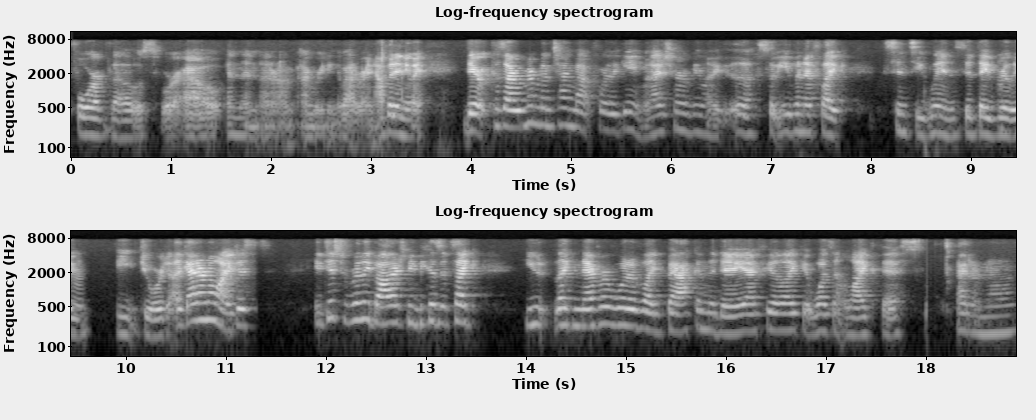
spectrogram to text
four of those were out, and then I don't know, I'm, I'm reading about it right now, but anyway, there because I remember them talking about for the game, and I just remember being like, ugh. So even if like since he wins, did they really Mhm. beat Georgia? Like I don't know, I just it just really bothers me because it's like you like never would have like back in the day. I feel like it wasn't like this. I don't know.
